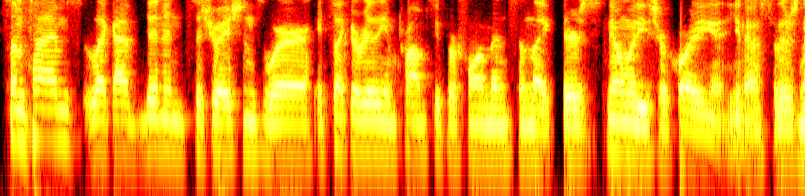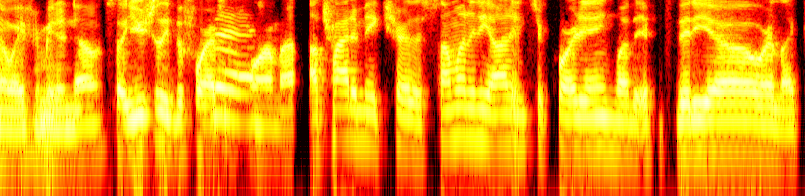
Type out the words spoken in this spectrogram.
Sometimes, like, I've been in situations where it's like a really impromptu performance and like there's nobody's recording it, you know, so there's no way for me to know. So, usually before I perform, I'll- try to make sure there's someone in the audience recording, whether if it's video or like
